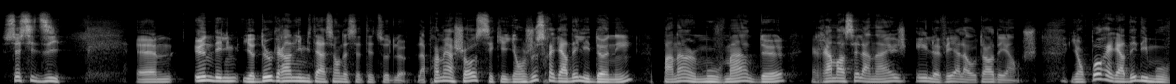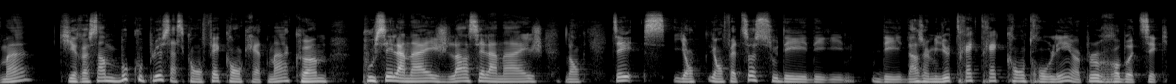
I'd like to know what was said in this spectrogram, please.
Ceci dit, euh, il y a deux grandes limitations de cette étude-là. La première chose, c'est qu'ils ont juste regardé les données pendant un mouvement de ramasser la neige et lever à la hauteur des hanches. Ils n'ont pas regardé des mouvements qui ressemblent beaucoup plus à ce qu'on fait concrètement, comme pousser la neige, lancer la neige. Donc, tu sais, ils ont, fait ça sous des, des, dans un milieu très, très contrôlé, un peu robotique.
